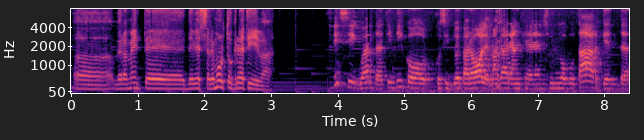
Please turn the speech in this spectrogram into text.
uh, veramente devi essere molto creativa. Sì, sì, guarda, ti dico così due parole, magari anche sul nuovo target.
